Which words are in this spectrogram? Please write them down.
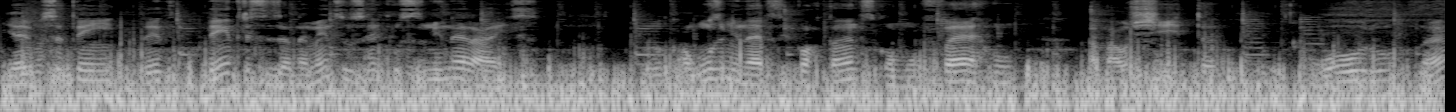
E aí você tem dentro, dentre esses elementos os recursos minerais, alguns minérios importantes como o ferro, a bauxita, o ouro, né?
